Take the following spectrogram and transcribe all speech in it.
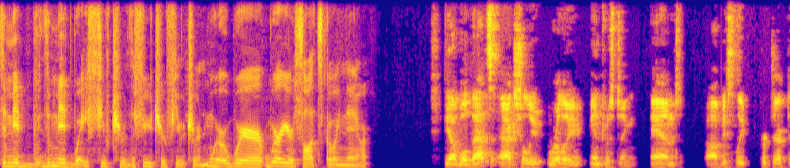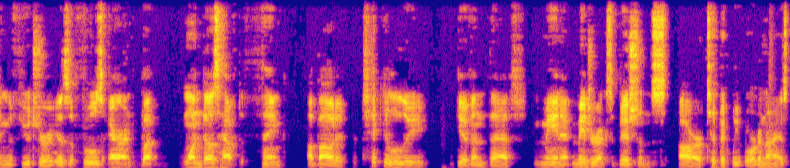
the mid the midway future, the future future, and where where where are your thoughts going there? Yeah, well, that's actually really interesting, and obviously projecting the future is a fool's errand, but one does have to think about it, particularly given that main, major exhibitions are typically organized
